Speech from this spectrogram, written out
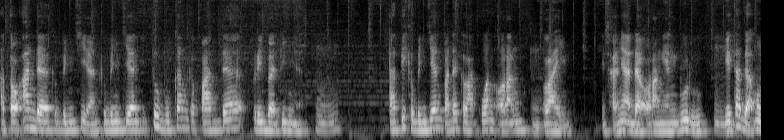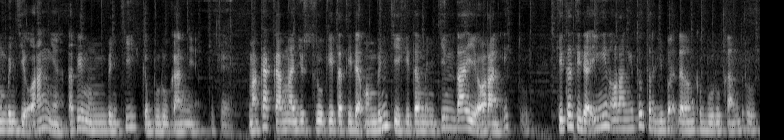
atau ada kebencian, kebencian itu bukan kepada pribadinya, Hmm. tapi kebencian pada kelakuan orang lain. misalnya ada orang yang buruk, Hmm. kita gak membenci orangnya, tapi membenci keburukannya. Oke. Maka karena justru kita tidak membenci, kita mencintai orang itu, kita tidak ingin orang itu terjebak dalam keburukan terus.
